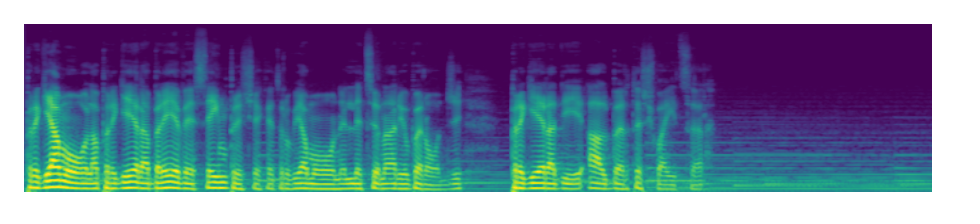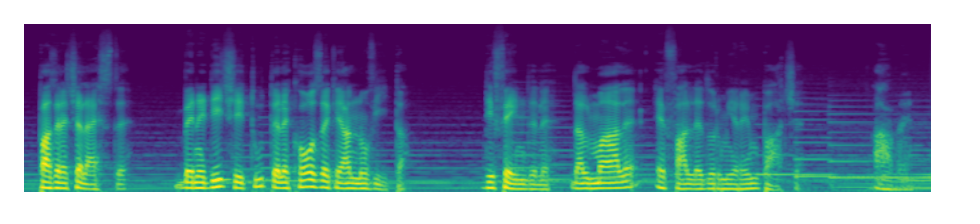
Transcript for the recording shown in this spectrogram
Preghiamo la preghiera breve e semplice che troviamo nel lezionario per oggi, preghiera di Albert Schweitzer. Padre Celeste, benedici tutte le cose che hanno vita, difendele dal male e falle dormire in pace. Amen.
